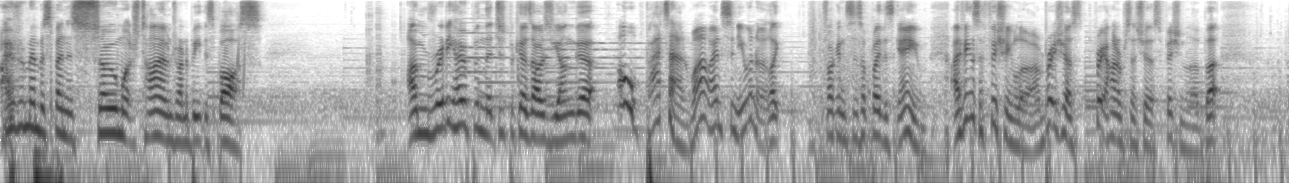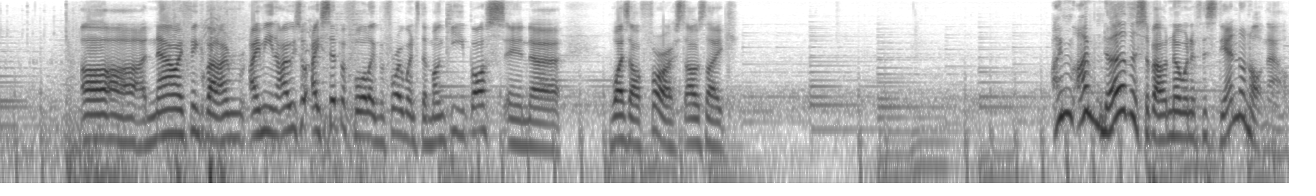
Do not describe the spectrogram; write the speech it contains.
I remember spending so much time trying to beat this boss. I'm really hoping that just because I was younger... Oh, Patan! Wow, seen you in like, fucking since I played this game. I think it's a fishing lure. I'm pretty sure, pretty 100% sure it's a fishing lure, but... Ah, uh, now I think about it, I'm, i mean, I was, I said before, like, before I went to the monkey boss in uh, Owl Forest, I was like... I'm, I'm nervous about knowing if this is the end or not now.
